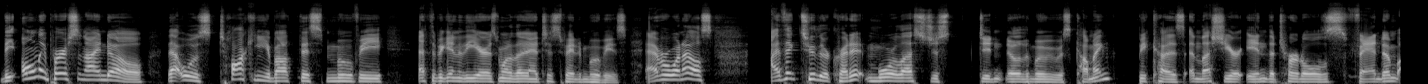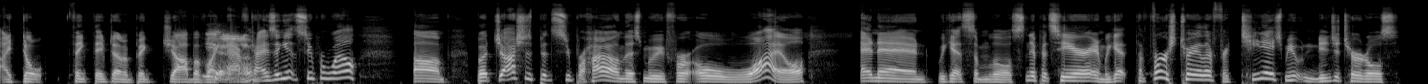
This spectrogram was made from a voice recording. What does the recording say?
the only person I know that was talking about this movie at the beginning of the year as one of the anticipated movies. Everyone else, I think to their credit, more or less just didn't know the movie was coming because unless you're in the Turtles fandom, I don't think they've done a big job of like yeah. advertising it super well. Um, but Josh has been super high on this movie for a while. And then we get some little snippets here, and we get the first trailer for Teenage Mutant Ninja Turtles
